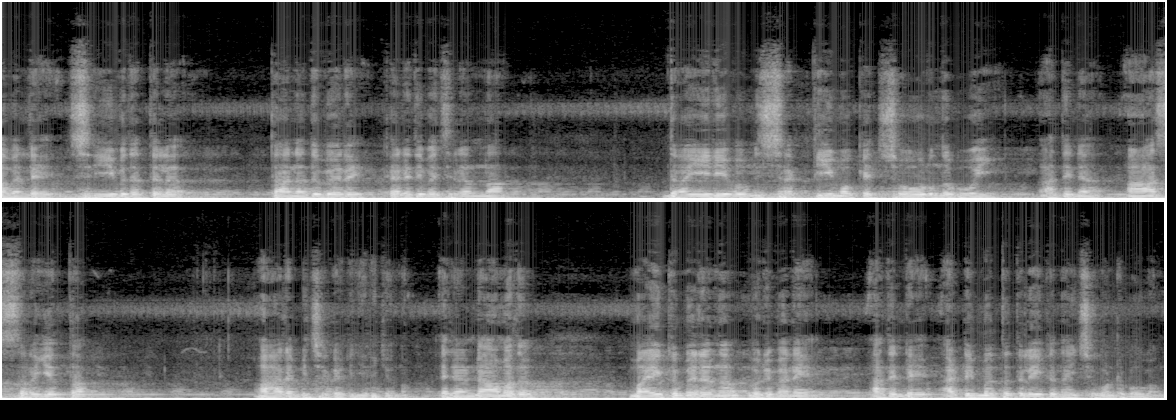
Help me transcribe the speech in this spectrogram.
അവന്റെ ജീവിതത്തിൽ താൻ അതുവരെ കരുതി വച്ചിരുന്ന ധൈര്യവും ശക്തിയുമൊക്കെ ചോർന്നു പോയി അതിന് ആശ്രയത്വം ആരംഭിച്ചു കഴിഞ്ഞിരിക്കുന്നു. രണ്ടാമത് മയക്കുമരുന്ന് ഒരുവനെ അതിന്റെ അടിമത്തത്തിലേക്ക് നയിച്ചു കൊണ്ടുപോകും.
